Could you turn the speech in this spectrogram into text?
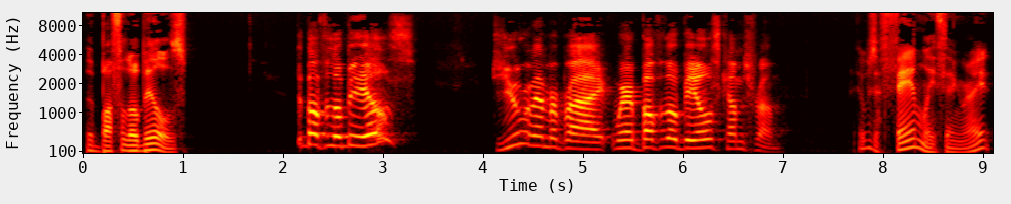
The Buffalo Bills. The Buffalo Bills. Do you remember, Bry, where Buffalo Bills comes from? It was a family thing, right?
